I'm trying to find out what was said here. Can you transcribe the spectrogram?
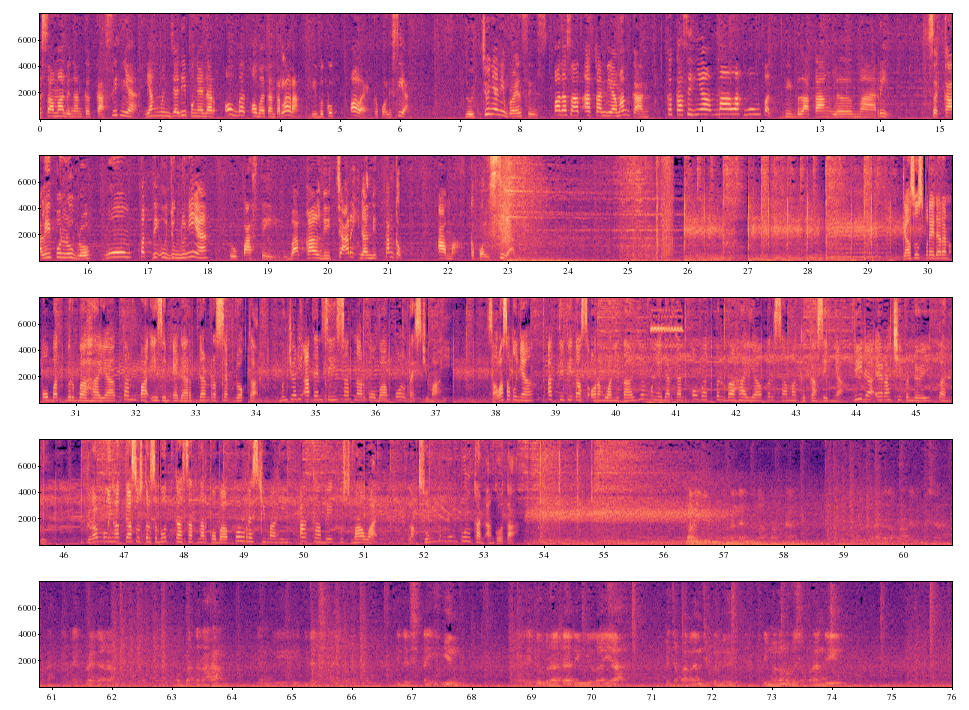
bersama dengan kekasihnya yang menjadi pengedar obat-obatan terlarang dibekuk oleh kepolisian. Lucunya nih bro and sis, pada saat akan diamankan, kekasihnya malah ngumpet di belakang lemari. Sekalipun lu bro, ngumpet di ujung dunia, lu pasti bakal dicari dan ditangkap sama kepolisian. Kasus peredaran obat berbahaya tanpa izin edar dan resep dokter menjadi atensi Sat Narkoba Polres Cimahi. Salah satunya, aktivitas seorang wanita yang mengedarkan obat berbahaya bersama kekasihnya di daerah Cipendei, Bandung. Geram melihat kasus tersebut, Kasat Narkoba Polres Cimahi AKB Kusmawan langsung mengumpulkan anggota. Mohon izin eh, itu berada di wilayah Pencapaian Cipendei di mana modus operandi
